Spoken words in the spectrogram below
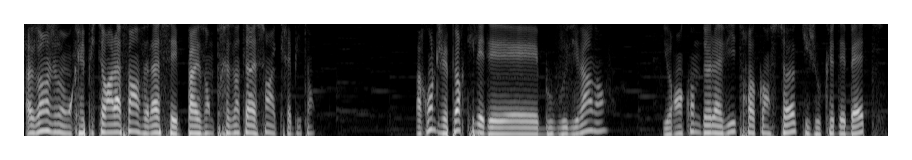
Par exemple, je mets mon crépitant à la fin. Là, c'est par exemple très intéressant avec crépitant. Par contre, j'ai peur qu'il ait des boubous divins, non? Il rencontre de la vie, troc en stock, il joue que des bêtes.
